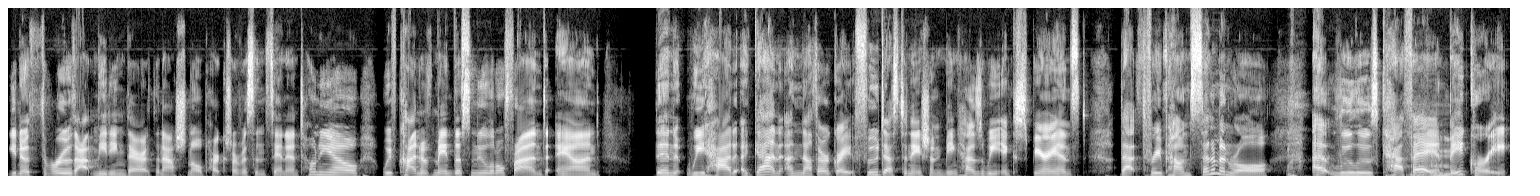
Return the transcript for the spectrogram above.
you know, through that meeting there at the National Park Service in San Antonio, we've kind of made this new little friend and then we had again another great food destination because we experienced that three pound cinnamon roll at Lulu's Cafe mm-hmm. and Bakery.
